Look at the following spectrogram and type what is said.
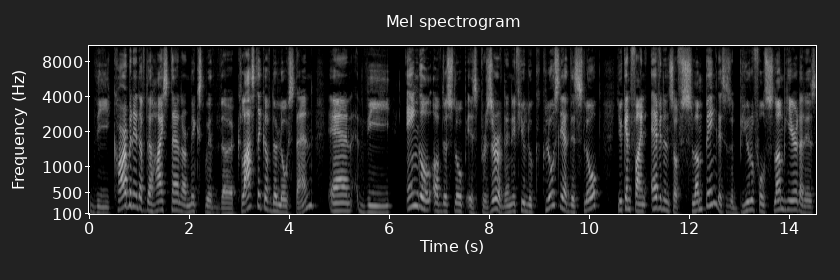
the carbonate of the high stand are mixed with the clastic of the low stand and the angle of the slope is preserved. And if you look closely at this slope, you can find evidence of slumping. This is a beautiful slump here that is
